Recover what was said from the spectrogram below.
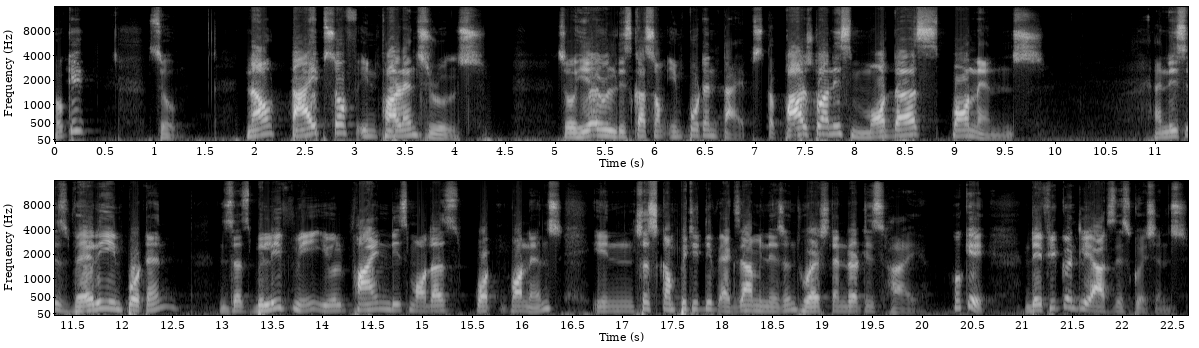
Okay. So now types of inference rules. So here we will discuss some important types. The first one is modus ponens. And this is very important just believe me, you will find these modus ponens in such competitive examinations where standard is high. Okay, they frequently ask these questions.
